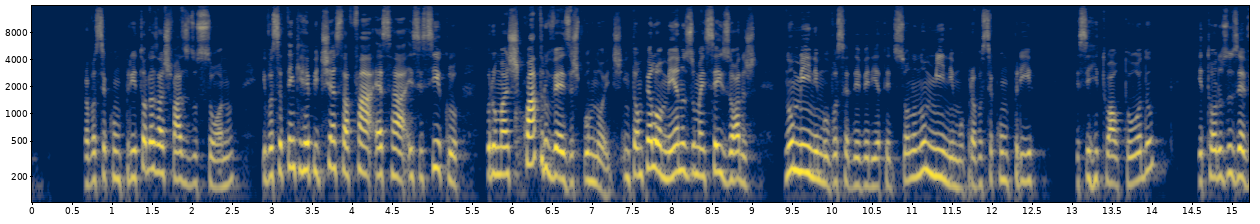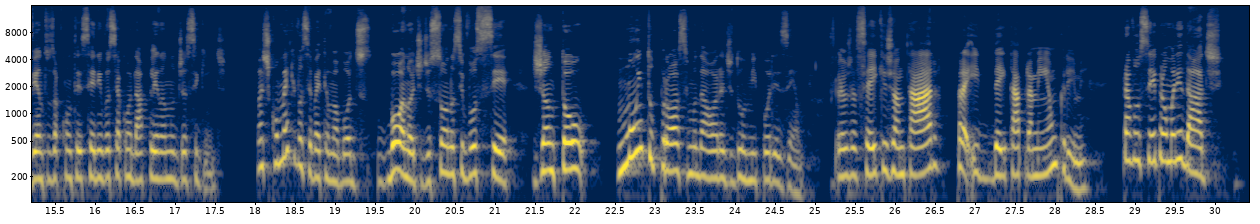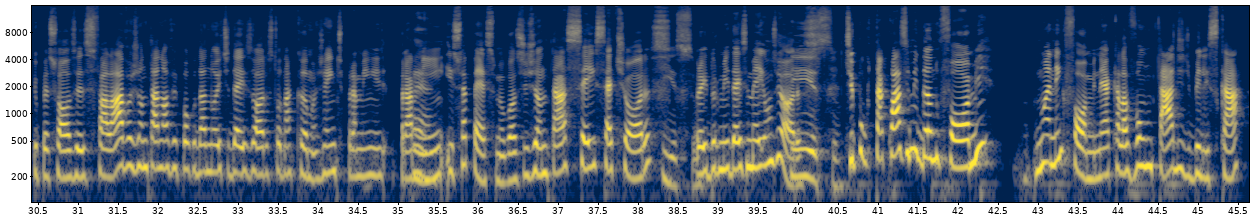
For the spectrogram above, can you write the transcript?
Para você cumprir todas as fases do sono. E você tem que repetir essa essa- esse ciclo por umas quatro vezes por noite. Então, pelo menos umas seis horas, no mínimo, você deveria ter de sono, no mínimo, para você cumprir esse ritual todo e todos os eventos acontecerem e você acordar plena no dia seguinte. Mas como é que você vai ter uma boa, boa noite de sono se você jantou muito próximo da hora de dormir, por exemplo? Eu já sei que jantar pra, e deitar pra mim é um crime. Para você e para a humanidade. Que o pessoal às vezes fala, ah, vou jantar nove e pouco da noite, dez horas, tô na cama. Gente, pra mim, pra É. mim isso é péssimo. Eu gosto de jantar seis, sete horas Isso. pra ir dormir dez e meia, onze horas. Isso. Tipo, tá quase me dando fome. Não é nem fome, né? Aquela vontade de beliscar.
